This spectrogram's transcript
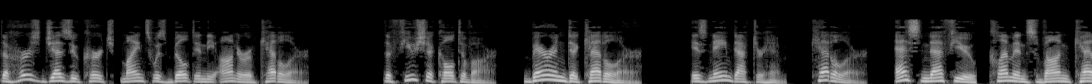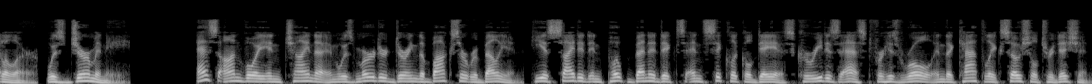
The Herz Jesu Kirche, Mainz was built in the honor of Ketteler. The fuchsia cultivar, Baron de Ketteler, is named after him. Ketteler's nephew, Clemens von Ketteler, was Germany. S envoy in China and was murdered during the Boxer Rebellion. He is cited in Pope Benedict's encyclical Deus Caritas Est for his role in the Catholic social tradition.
